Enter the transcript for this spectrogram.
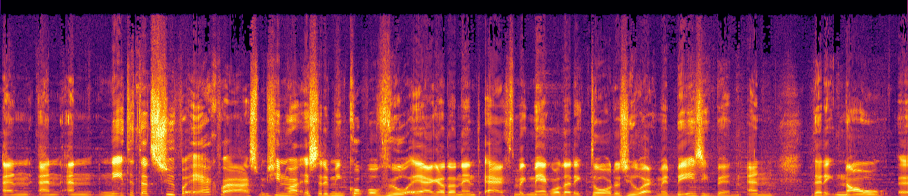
En, en, en niet dat dat super erg was. Misschien is het in mijn kop wel veel erger dan in het echt. Maar ik merk wel dat ik daar dus heel erg mee bezig ben. En dat ik nou eh,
